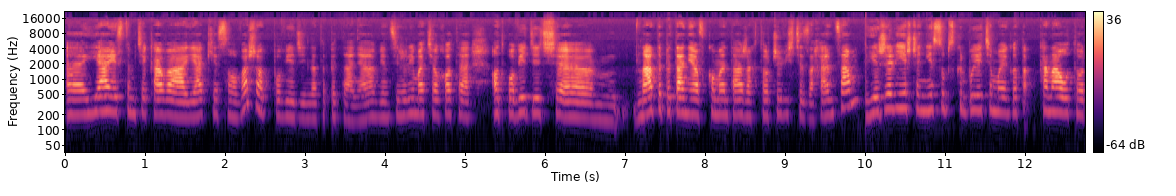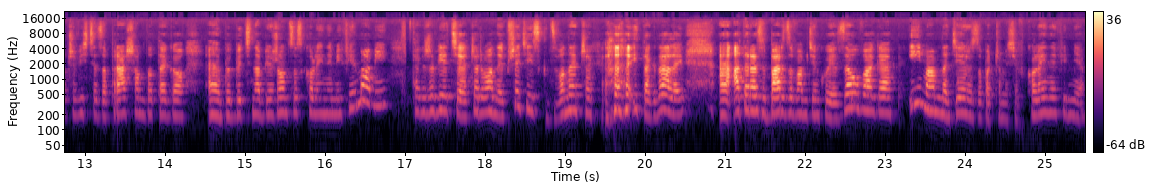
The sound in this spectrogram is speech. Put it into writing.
E, Ja jestem ciekawa, jakie są Wasze odpowiedzi na te pytania, więc jeżeli macie ochotę odpowiedzieć na te pytania w komentarzach, to oczywiście zachęcam. Jeżeli jeszcze nie subskrybujecie mojego kanału, to oczywiście zapraszam do tego, e, by być na bieżąco z kolejnymi filmami. Także wiecie, czerwony przycisk, dzwoneczek i tak dalej. E, A teraz bardzo Wam dziękuję za uwagę i mam nadzieję, że zobaczymy się w kolejnym filmie.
